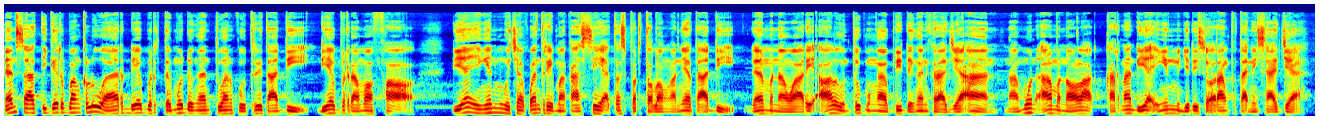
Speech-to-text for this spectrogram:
Dan saat di gerbang keluar, dia bertemu dengan Tuan Putri tadi. Dia bernama Val. Dia ingin mengucapkan terima kasih atas pertolongannya tadi dan menawari Al untuk mengabdi dengan kerajaan. Namun Al menolak karena dia ingin menjadi seorang petani saja.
